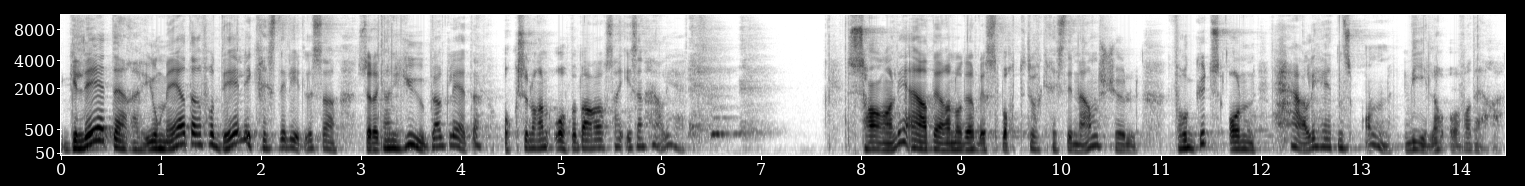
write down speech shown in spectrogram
Gled dere jo mer dere får del i Kristi lidelse, så dere kan juble av glede, også når Han åpenbarer seg i sin herlighet. Salig er dere når dere blir spottet for Kristi navns skyld, for Guds ånd, herlighetens ånd, hviler over dere.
